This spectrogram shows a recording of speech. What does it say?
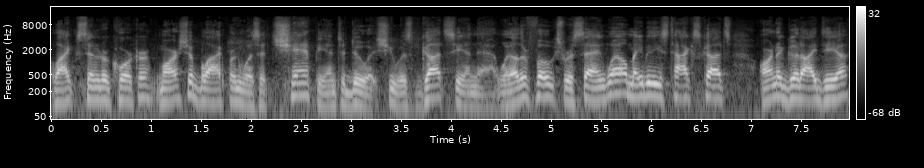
like Senator Corker, Marsha Blackburn was a champion to do it. She was gutsy in that. When other folks were saying, well, maybe these tax cuts aren't a good idea,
